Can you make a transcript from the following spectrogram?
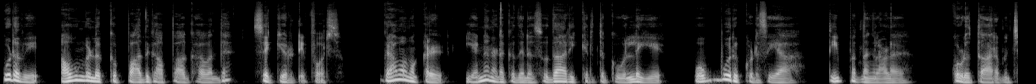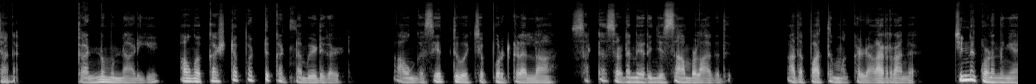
கூடவே அவங்களுக்கு பாதுகாப்பாக வந்த செக்யூரிட்டி ஃபோர்ஸ். கிராம மக்கள் என்ன நடக்குதுன்னு சுதாரிக்கிறதுக்கு உள்ளேயே ஒவ்வொரு குடிசையா தீப்பந்தங்களால கொளுத்த ஆரம்பிச்சாங்க. கண்ணு முன்னாடியே அவங்க கஷ்டப்பட்டு கட்டின வீடுகள், அவங்க சேர்த்து வச்ச பொருட்கள் எல்லாம் சட்ட சடன் எரிஞ்சு சாம்பலாகுது. அத பார்த்து மக்கள் அலறாங்க சின்ன குழந்தைங்க,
